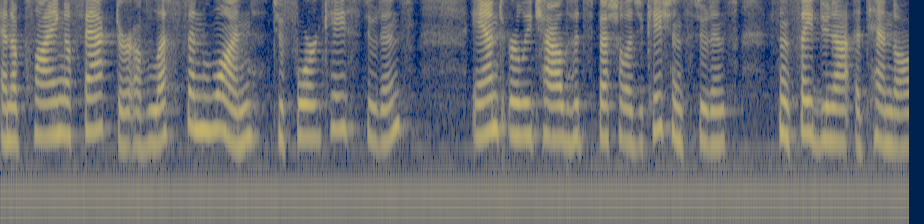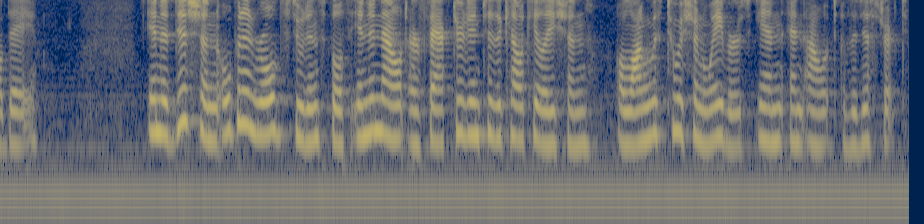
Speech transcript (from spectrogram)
and applying a factor of less than one to 4K students and early childhood special education students since they do not attend all day. In addition, open enrolled students both in and out are factored into the calculation along with tuition waivers in and out of the district.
